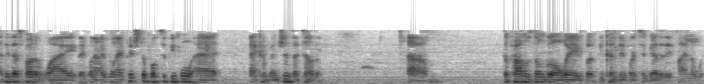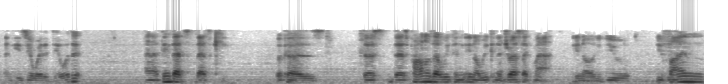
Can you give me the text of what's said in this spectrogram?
I think that's part of why, like when I when I pitch the book to people at at conventions, I tell them, um, the problems don't go away, but because they work together, they find a, an easier way to deal with it. And I think that's that's key, because there's there's problems that we can you know we can address like math. You know, you you find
